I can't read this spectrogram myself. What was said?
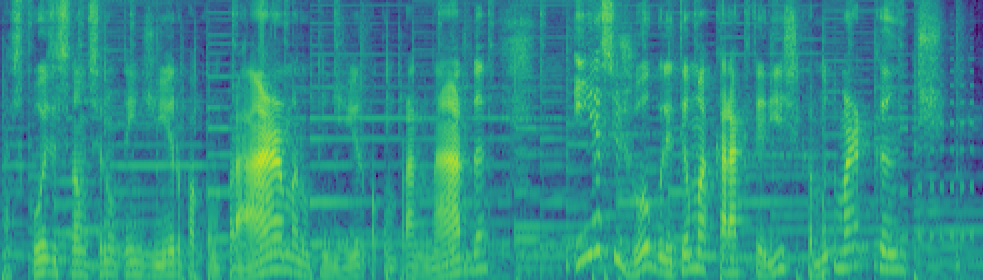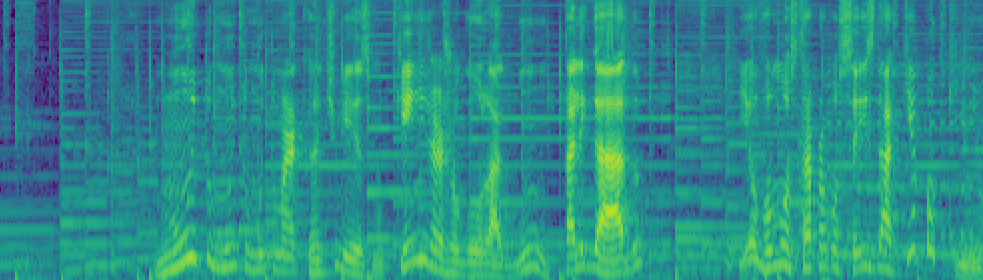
as coisas, senão você não tem dinheiro para comprar arma, não tem dinheiro para comprar nada. E esse jogo ele tem uma característica muito marcante. Muito, muito, muito marcante mesmo. Quem já jogou Lagoon tá ligado. E eu vou mostrar para vocês daqui a pouquinho.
